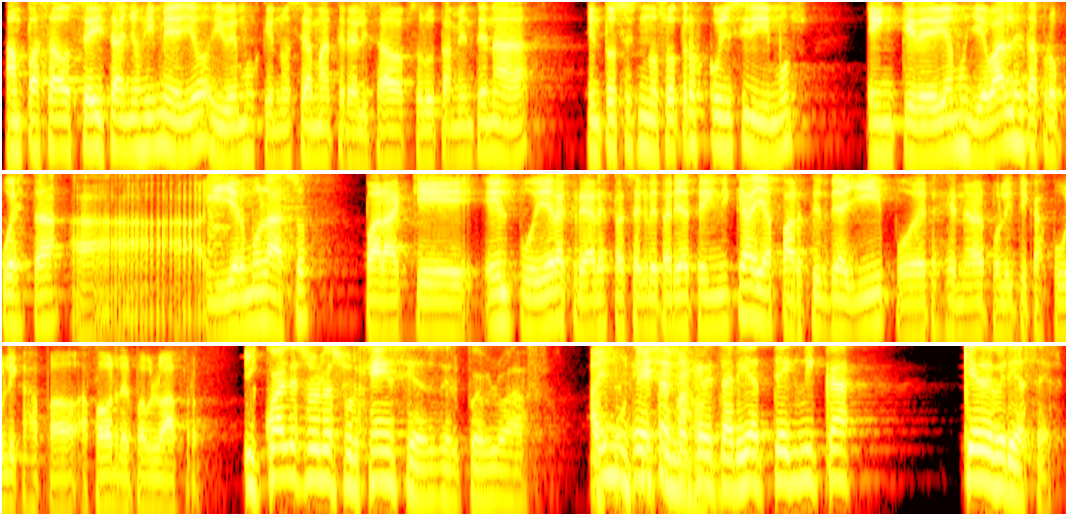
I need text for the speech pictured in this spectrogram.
Han pasado seis años y medio y vemos que no se ha materializado absolutamente nada. Entonces nosotros coincidimos en que debíamos llevarle esta propuesta a Guillermo Lazo para que él pudiera crear esta Secretaría Técnica y a partir de allí poder generar políticas públicas a favor del pueblo afro. ¿Y cuáles son las urgencias del pueblo afro? Hay O sea, muchísimas. Esa Secretaría Técnica, ¿qué debería hacer?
